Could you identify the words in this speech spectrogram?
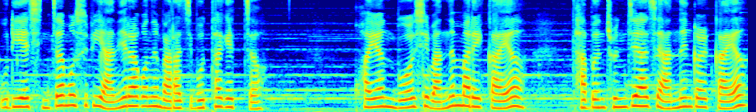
우리의 진짜 모습이 아니라고는 말하지 못하겠죠. 과연 무엇이 맞는 말일까요? 답은 존재하지 않는 걸까요?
